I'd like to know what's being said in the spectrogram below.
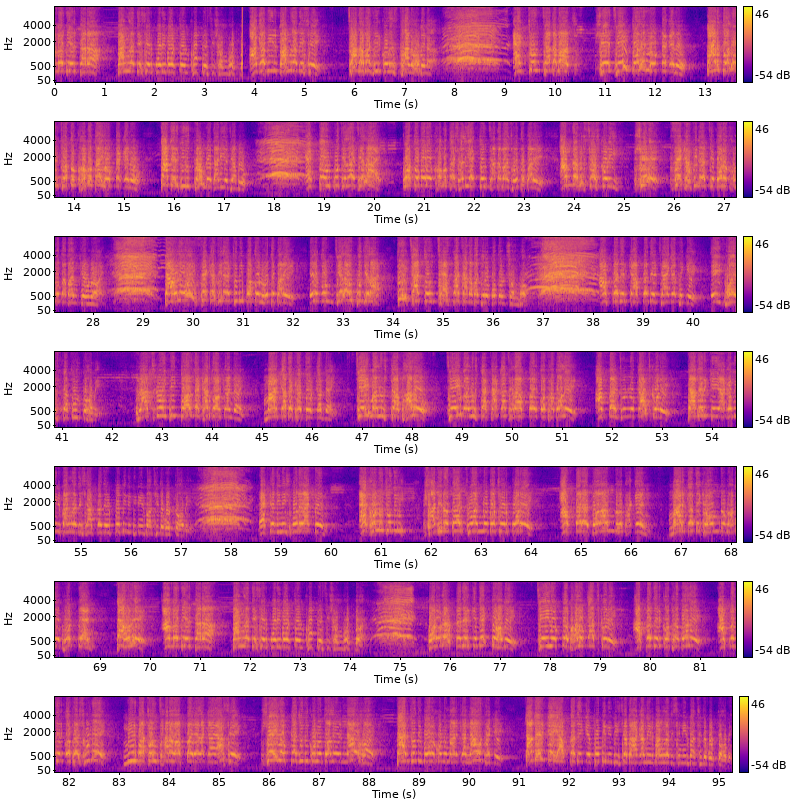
আমাদের দ্বারা বাংলাদেশের পরিবর্তন খুব বেশি সম্ভব না আগামীর বাংলাদেশে চাঁদাবাজির কোন স্থান হবে না। একজন চাঁদাবাজ, সে যেই দলের হোক না কেন, তার দলের যত ক্ষমতাই হোক না কেন, তাদের বিরুদ্ধে আমরা দাঁড়িয়ে যাব। একটা উপজেলা জেলায় কত বড় ক্ষমতাশালী একজন চাঁদাবাজ হতে পারে, আমরা বিশ্বাস করি সে শেখ হাসিনার যে বড় ক্ষমতাবান কেউ নয়। শেখ হাসিনার যদি পতন হতে পারে, এরকম জেলা, উপজেলা দুই, চারজন ছেসরা চাঁদাবাজেরও পতন সম্ভব। আপনাদেরকে আপনাদের জায়গা থেকে এই ভয়েসটা তুলতে হবে। রাজনৈতিক দল দেখার দরকার নাই, মার্কা দেখার দরকার নাই। যেই মানুষটা ভালো, যেই মানুষটা টাকা ছাড়া আপনার কথা বলে, আপনার জন্য কাজ করে তাদেরকে আগামীর বাংলাদেশে আপনাদের প্রতিনিধি নির্বাচিত করতে হবে। একটা জিনিস মনে রাখবেন এখনও যদি স্বাধীনতার চুয়ান্ন বছর পরে আপনারা দলান্ধ থাকেন, মার্কা দেখে অন্ধভাবে ভোট দেন, তাহলে আমাদের দ্বারা বাংলাদেশের পরিবর্তন খুব বেশি সম্ভব নয়। বরং আপনাদেরকে দেখতে হবে যে লোকটা ভালো কাজ করে, আপনাদের কথা বলে, আপনাদের কথা শুনে নির্বাচন ছাড়াও আপনার এলাকায় আসে, সেই লোকটা যদি কোনো দলের নাও যদি বড় কোনো মার্কা নাও থাকে, তাদেরকেই আপনাদেরকে প্রতিনিধি হিসাবে আগামীর বাংলাদেশে নির্বাচিত করতে হবে।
